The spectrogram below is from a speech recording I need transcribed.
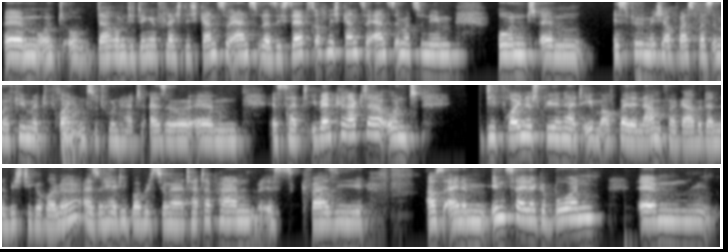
ähm, und um darum, die Dinge vielleicht nicht ganz so ernst oder sich selbst auch nicht ganz so ernst immer zu nehmen. Und ähm, ist für mich auch was, was immer viel mit Freunden zu tun hat. Also ähm, es hat Eventcharakter und die Freunde spielen halt eben auch bei der Namenvergabe dann eine wichtige Rolle. Also Hedy Bobbys junger Tatapan ist quasi aus einem Insider geboren. Ähm,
